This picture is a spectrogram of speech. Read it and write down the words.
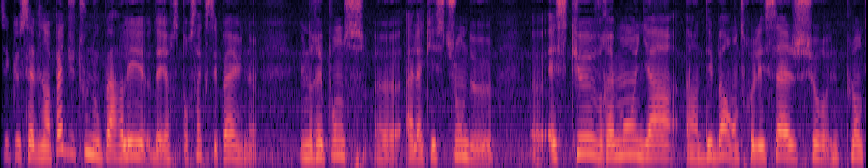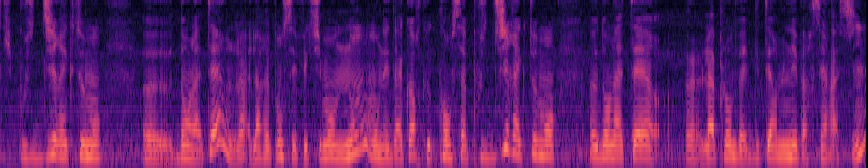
c'est que ça vient pas du tout nous parler, d'ailleurs c'est pour ça que c'est pas une, une réponse euh, à la question de euh, est-ce que vraiment il y a un débat entre les sages sur une plante qui pousse directement dans la terre? La, réponse est effectivement non. On est d'accord que quand ça pousse directement dans la terre, la plante va être déterminée par ses racines.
